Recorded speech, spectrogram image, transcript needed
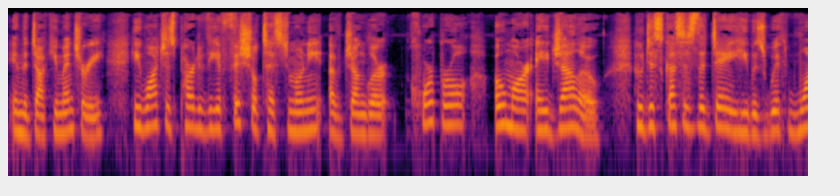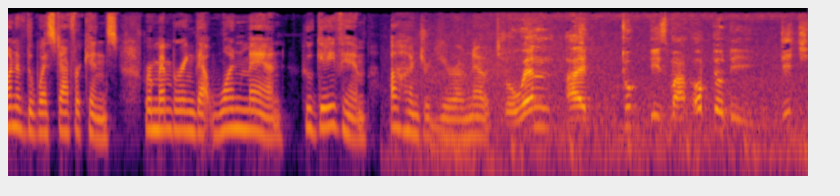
In the documentary, he watches part of the official testimony of jungler Corporal Omar A. Jallow, who discusses the day he was with one of the West Africans, remembering that one man who gave him a hundred euro note. So when I took this man up to the ditch,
